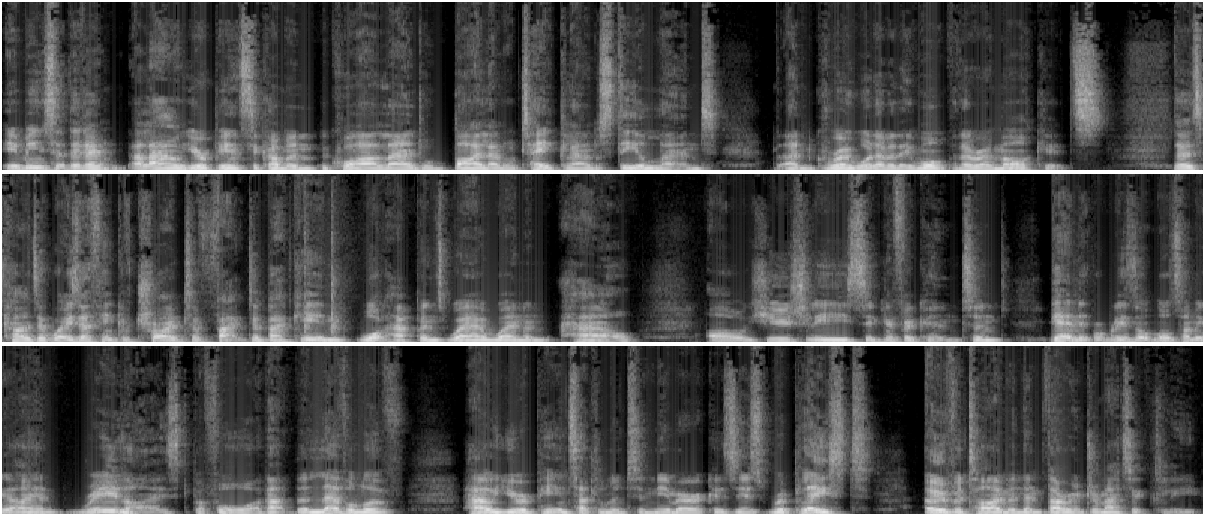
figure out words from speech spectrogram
it means that they don't allow Europeans to come and acquire land or buy land or take land or steal land and grow whatever they want for their own markets. Those kinds of ways I think of trying to factor back in what happens where, when and how are hugely significant. And again, it probably is not, not something that I had realized before about the level of how European settlement in the Americas is replaced over time and then very dramatically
